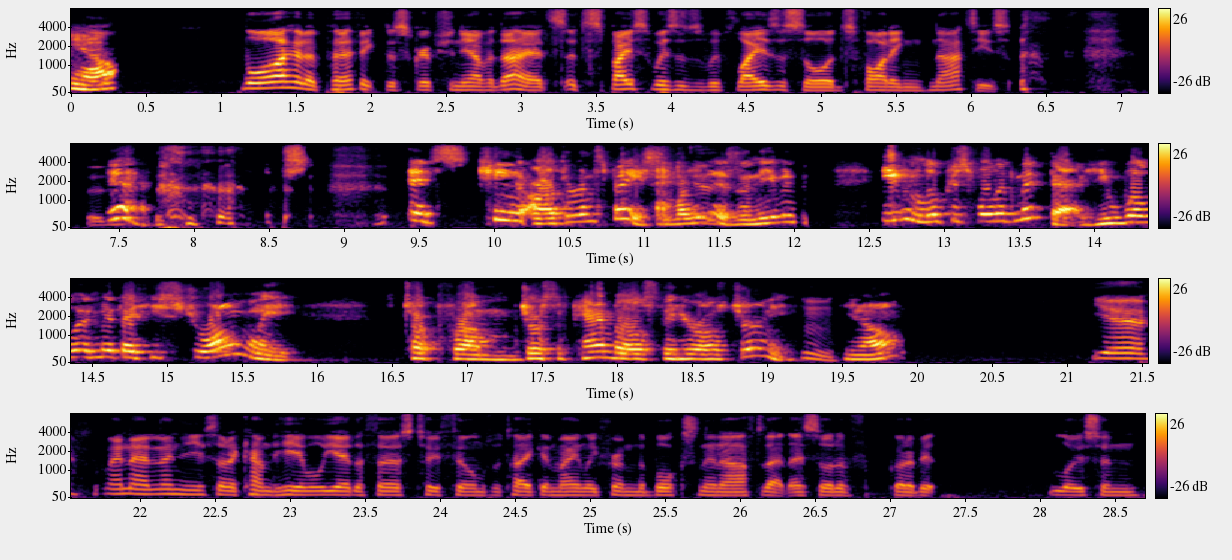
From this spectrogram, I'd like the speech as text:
You know? Well, I heard a perfect description the other day. It's it's space wizards with laser swords fighting Nazis. Yeah. it's King Arthur in space is what it Yeah. is, and even even Lucas will admit that. He will admit that he strongly took from Joseph Campbell's The Hero's Journey. Hmm. You know? Yeah, and then, you sort of come to hear, well, yeah, the first two films were taken mainly from the books, and then after that they sort of got a bit loose. And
